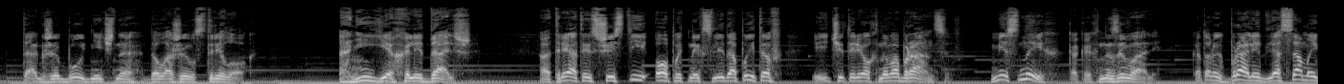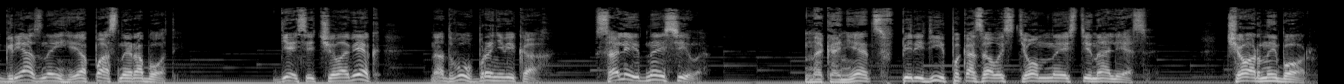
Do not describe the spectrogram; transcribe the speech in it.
— также буднично доложил стрелок. Они ехали дальше. Отряд из шести опытных следопытов и четырех новобранцев, мясных, как их называли, которых брали для самой грязной и опасной работы. Десять человек — на двух броневиках. Солидная сила. Наконец, впереди показалась темная стена леса. Черный бор.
